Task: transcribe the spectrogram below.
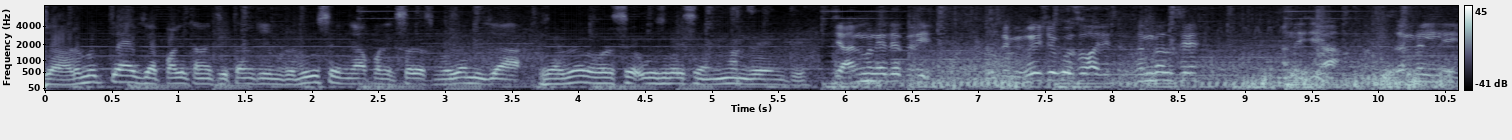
જ્યાં હડમત્યા જ્યાં પાલિતાણાથી ત્રણ કિલોમીટર દૂર છે ત્યાં પણ એક સરસ મજાની જ્યાં જ્યાં દર વર્ષે ઉજવાય છે હનુમાન જયંતિ. જ્યાં હનુમાન દાદા કરી તો તમે જોઈ શકો છો આ રીતે જંગલ છે. અને જ્યાં જંગલની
